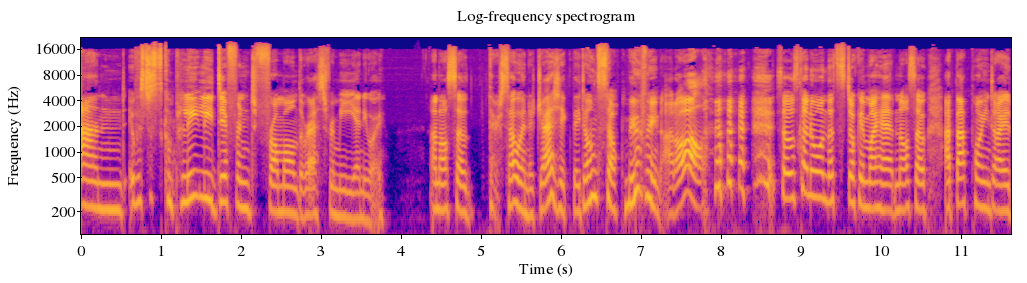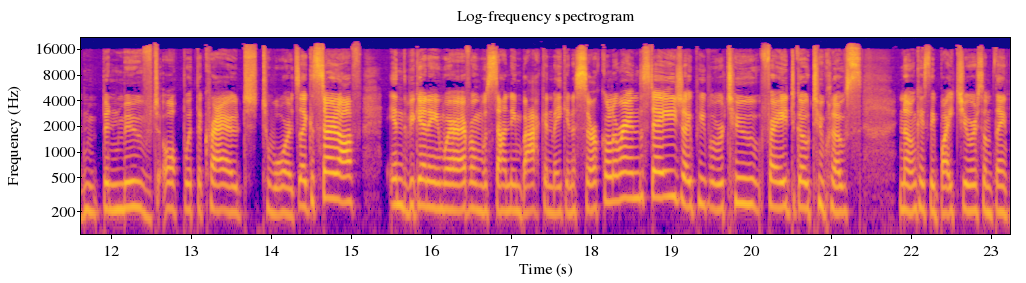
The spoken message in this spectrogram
And it was just completely different from all the rest for me anyway. And also they're so energetic. They don't stop moving at all. so it was kind of one that stuck in my head. And also at that point, I had been moved up with the crowd towards. Like it started off in the beginning where everyone was standing back and making a circle around the stage. Like people were too afraid to go too close. You know, in case they bite you or something.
